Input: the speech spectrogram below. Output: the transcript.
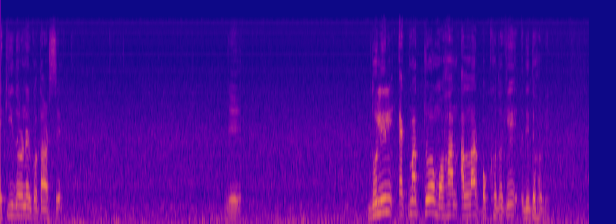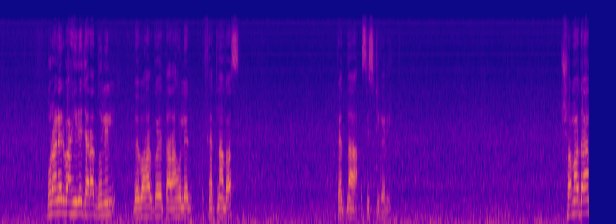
একই ধরনের কথা আসছে যে দলিল একমাত্র মহান আল্লাহর পক্ষ থেকে দিতে হবে। কোরআনের বাহিরে যারা দলিল ব্যবহার করে তারা হলেন ফেতনাবাস ফেতনা সৃষ্টিকারী। সমাধান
